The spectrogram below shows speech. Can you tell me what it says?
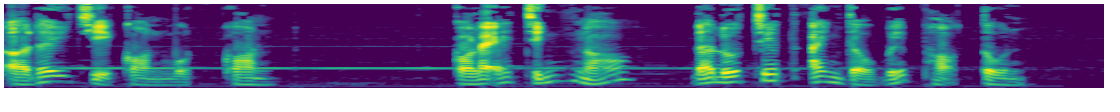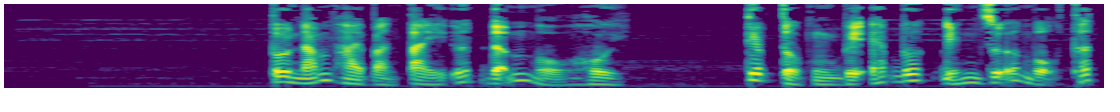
Ở đây chỉ còn một con. Có lẽ chính nó đã đốt chết anh đầu bếp họ tồn. Tôi nắm hai bàn tay ướt đẫm mồ hôi, tiếp tục bị ép bước đến giữa mộ thất.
